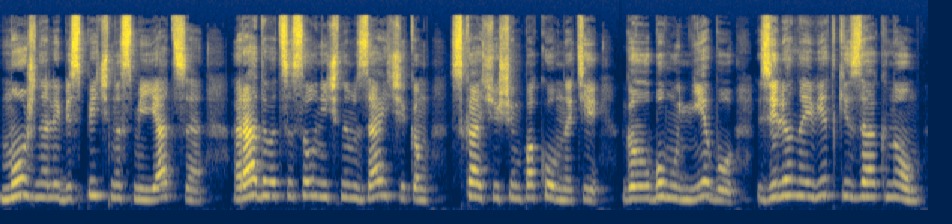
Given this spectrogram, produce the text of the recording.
Можно ли беспечно смеяться, радоваться солнечным зайчикам, скачущим по комнате, голубому небу, зеленой ветке за окном,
